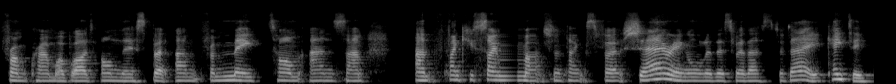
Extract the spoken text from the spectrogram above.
from Crown Worldwide on this. But um, from me, Tom and Sam, and um, thank you so much. And thanks for sharing all of this with us today. Katie.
